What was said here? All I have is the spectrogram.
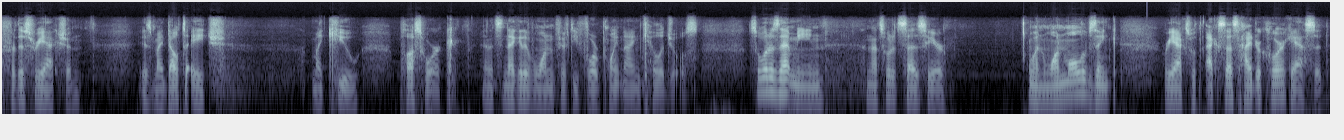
for this reaction is my delta H, my Q, plus work, and it's negative 154.9 kilojoules. So what does that mean? And that's what it says here. When one mole of zinc reacts with excess hydrochloric acid,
